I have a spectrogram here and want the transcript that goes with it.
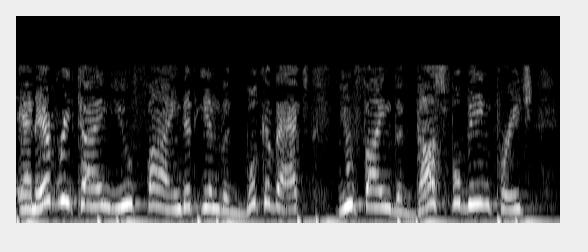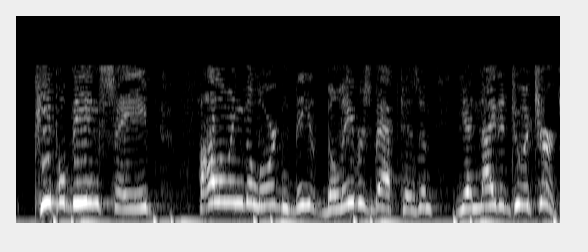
And every time you find it in the book of Acts, you find the gospel being preached, people being saved, following the Lord in believers' baptism, united to a church.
